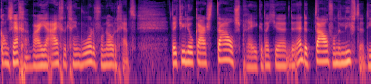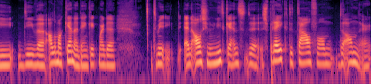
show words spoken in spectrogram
kan zeggen, waar je eigenlijk geen woorden voor nodig hebt. Dat jullie elkaars taal spreken. Dat je de, hè, de taal van de liefde, die, die we allemaal kennen, denk ik. Maar de, en als je hem niet kent, de, spreek de taal van de ander. Eh,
